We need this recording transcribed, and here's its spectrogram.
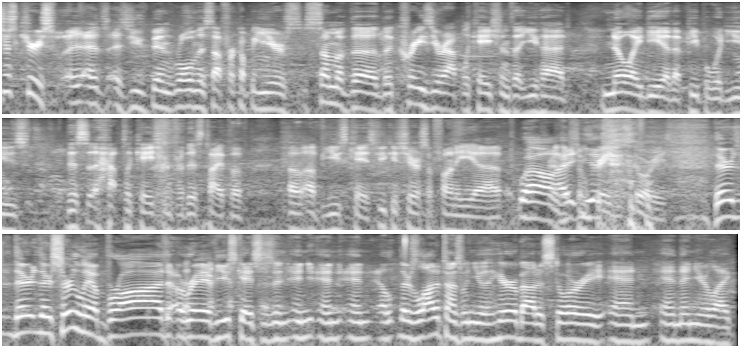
Just curious, as, as you've been rolling this out for a couple years, some of the, the crazier applications that you had no idea that people would use this application for this type of, of, of use case. If you could share some funny, uh, well, sure some yeah. crazy stories. there's, there, there's certainly a broad array of use cases and, and, and, and uh, there's a lot of times when you hear about a story and, and then you're like,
